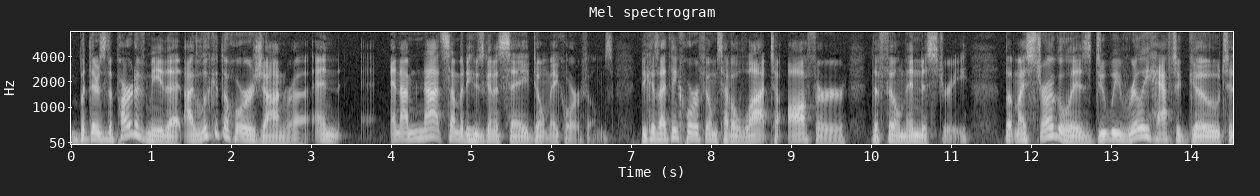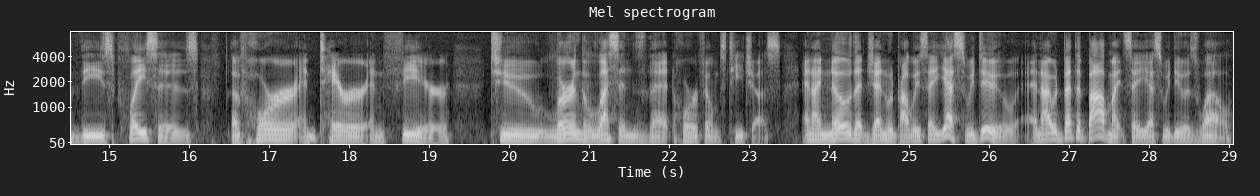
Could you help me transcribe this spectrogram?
But there's the part of me that I look at the horror genre and and I'm not somebody who's going to say don't make horror films because I think horror films have a lot to offer the film industry. But my struggle is do we really have to go to these places of horror and terror and fear to learn the lessons that horror films teach us? And I know that Jen would probably say, yes, we do. And I would bet that Bob might say, yes, we do as well.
